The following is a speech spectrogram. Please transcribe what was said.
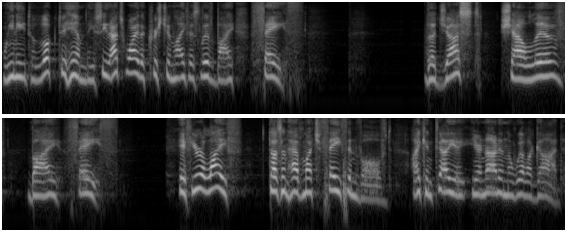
We need to look to Him. You see, that's why the Christian life is lived by faith. The just shall live by faith. If your life doesn't have much faith involved, I can tell you, you're not in the will of God.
